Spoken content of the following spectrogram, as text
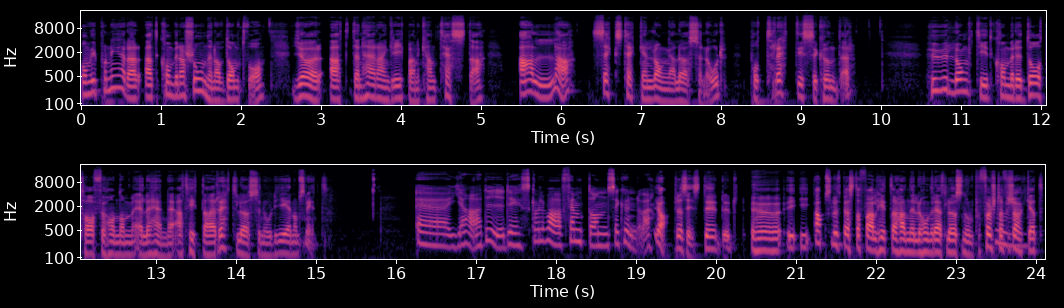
Om vi ponerar att kombinationen av de två gör att den här angriparen kan testa alla sex tecken långa lösenord på 30 sekunder. Hur lång tid kommer det då ta för honom eller henne att hitta rätt lösenord i genomsnitt? Uh, ja, det, det ska väl vara 15 sekunder va? Ja, precis. Det, det, uh, i, absolut bästa fall hittar han eller hon rätt lösenord på första mm. försöket.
